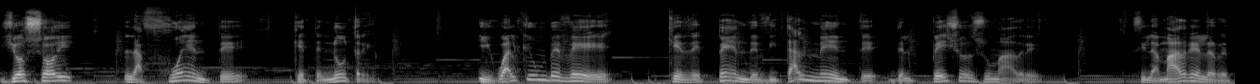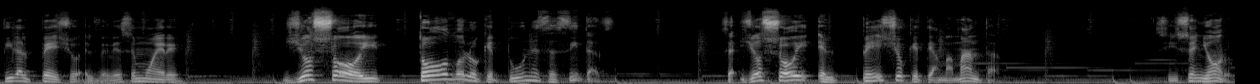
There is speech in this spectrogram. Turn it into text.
Yo soy la fuente que te nutre. Igual que un bebé que depende vitalmente del pecho de su madre, si la madre le retira el pecho, el bebé se muere. Yo soy todo lo que tú necesitas. O sea, yo soy el pecho que te amamanta. Sí, Señor.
